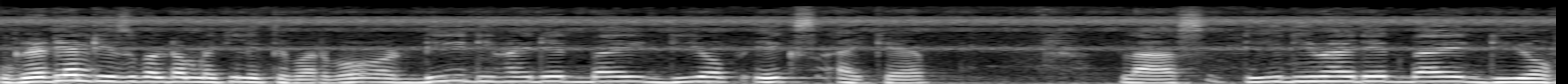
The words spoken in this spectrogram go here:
gradient is equal to আমরা কি লিখতে পারব? D divided by D of X I cap plus D divided by D of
